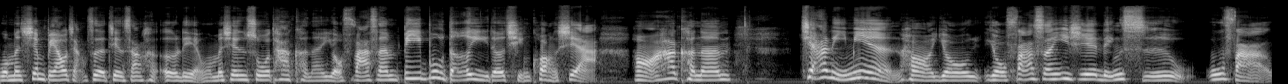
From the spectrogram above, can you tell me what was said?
我们先不要讲这个建商很恶劣，我们先说他可能有发生逼不得已的情况下，哦，他可能家里面哈有有发生一些临时无法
